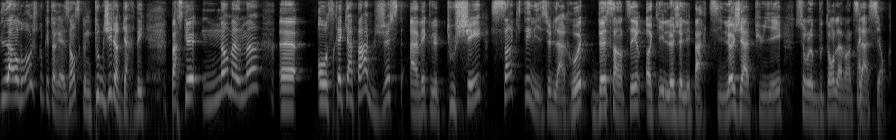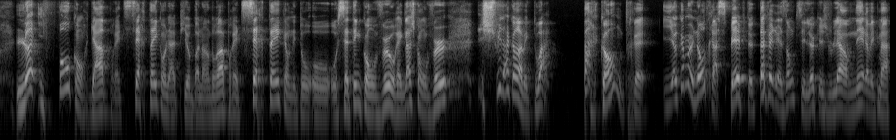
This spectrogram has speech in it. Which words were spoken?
l'endroit où je trouve que tu as raison, c'est qu'on est obligé de regarder. Parce que normalement, euh, on serait capable, juste avec le toucher, sans quitter les yeux de la route, de sentir, OK, là, je l'ai parti. Là, j'ai appuyé sur le bouton de la ventilation. Là, il faut qu'on regarde pour être certain qu'on a appuyé au bon endroit, pour être certain qu'on est au setting qu'on veut, au réglage qu'on veut. Je suis d'accord avec toi. Par contre, il y a comme un autre aspect, puis tu as tout à fait raison que c'est là que je voulais en venir avec ma,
